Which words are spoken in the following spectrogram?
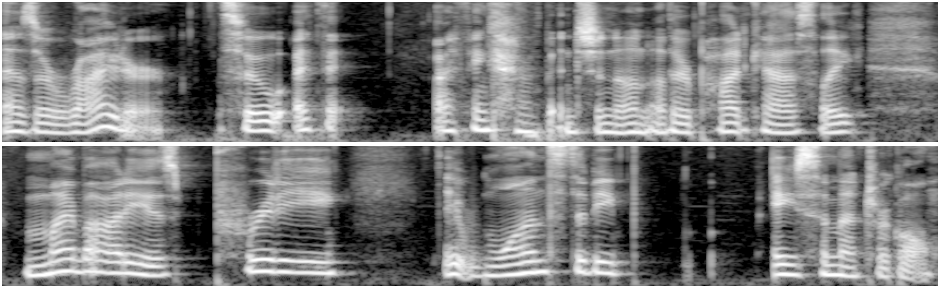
as a rider. So I think I think I've mentioned on other podcasts like my body is pretty it wants to be asymmetrical.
